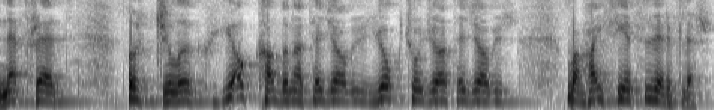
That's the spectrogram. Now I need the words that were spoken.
nefret, ırkçılık, yok kadına tecavüz, yok çocuğa tecavüz. Lan haysiyetsiz herifler.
